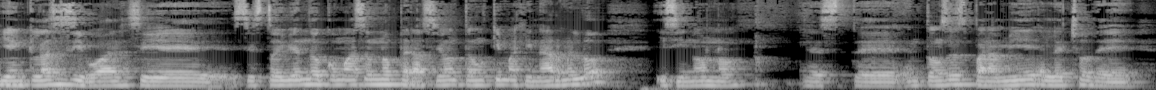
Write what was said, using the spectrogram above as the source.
y en clases igual. Si, si estoy viendo cómo hacer una operación, tengo que imaginármelo. Y si no, no. Este, entonces, para mí, el hecho de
